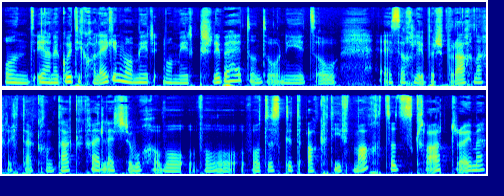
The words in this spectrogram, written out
Und ich habe eine gute Kollegin, die mir, die mir geschrieben hat und wo ich jetzt auch äh, so ein bisschen über Sprachnachrichten Kontakt hatte letzte Woche, wo, wo, wo das aktiv macht, so das Klarträumen.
